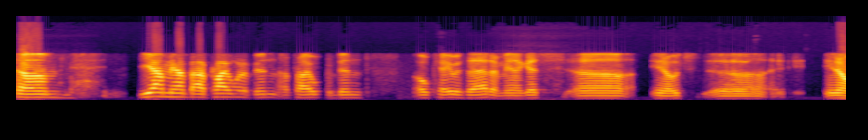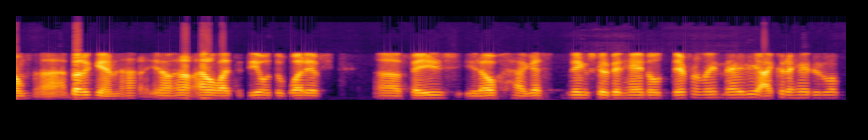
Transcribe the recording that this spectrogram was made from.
Um, yeah, I mean, I, I probably would have been. I probably would have been okay with that. I mean, I guess uh, you know, it's uh, you know, uh, but again, you know, I don't, I don't like to deal with the what if uh, phase. You know, I guess things could have been handled differently. Maybe I could have handled them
